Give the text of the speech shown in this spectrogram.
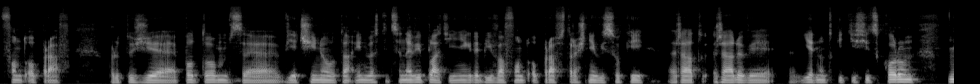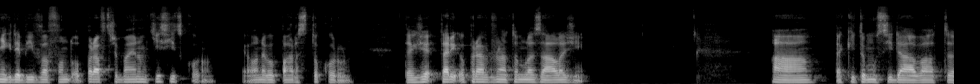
fond oprav, protože potom se většinou ta investice nevyplatí. Někde bývá fond oprav strašně vysoký, řád, řádově jednotky tisíc korun, někde bývá fond oprav třeba jenom tisíc korun, jo, nebo pár sto korun. Takže tady opravdu na tomhle záleží. A taky to musí dávat uh,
